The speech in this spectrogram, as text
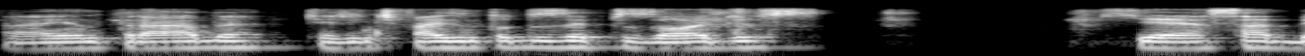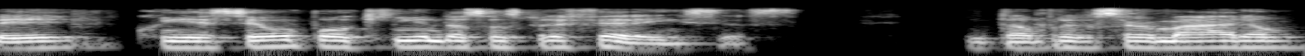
a entrada que a gente faz em todos os episódios, que é saber, conhecer um pouquinho das suas preferências. Então, professor Marion,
